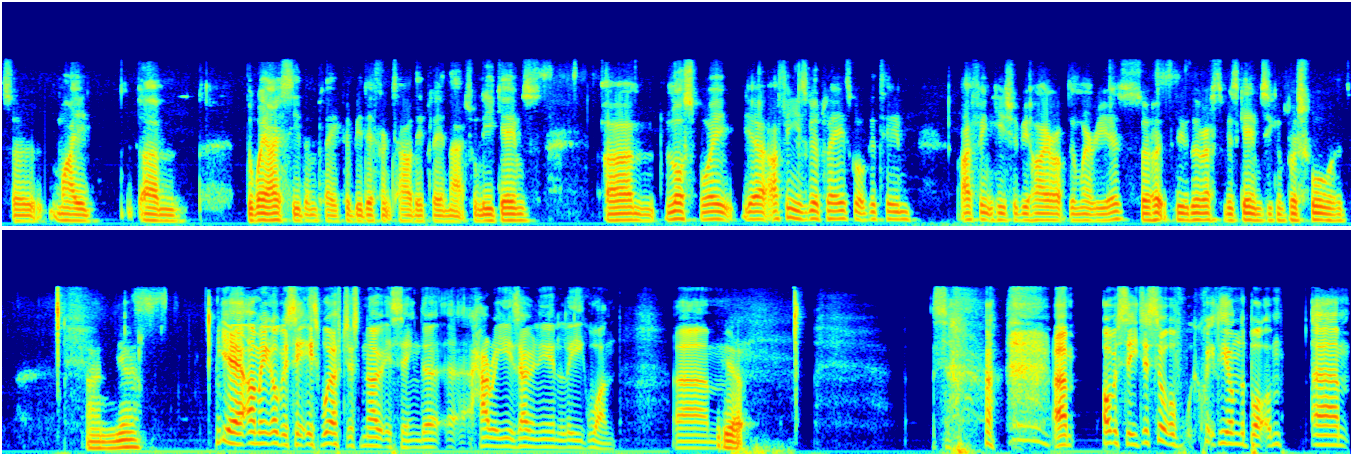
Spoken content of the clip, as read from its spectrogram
So my um, the way I see them play could be different to how they play in the actual league games. Um, Lost Boy, yeah, I think he's a good player. He's got a good team. I think he should be higher up than where he is. So hopefully, the rest of his games he can push forward. And yeah. Yeah, I mean, obviously, it's worth just noticing that uh, Harry is only in League One. Um, yeah. So, um, obviously, just sort of quickly on the bottom, um,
